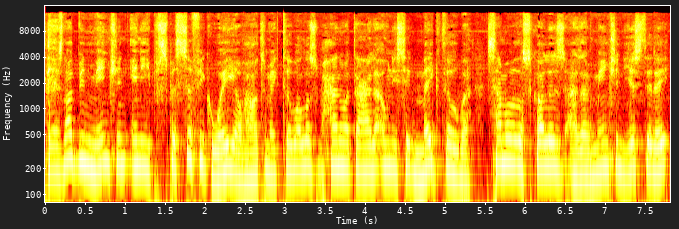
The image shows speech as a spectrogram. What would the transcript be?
There has not been mentioned any specific way of how to make tawbah. Allah subhanahu wa ta'ala only said make tawbah. Some of the scholars, as I've mentioned yesterday,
